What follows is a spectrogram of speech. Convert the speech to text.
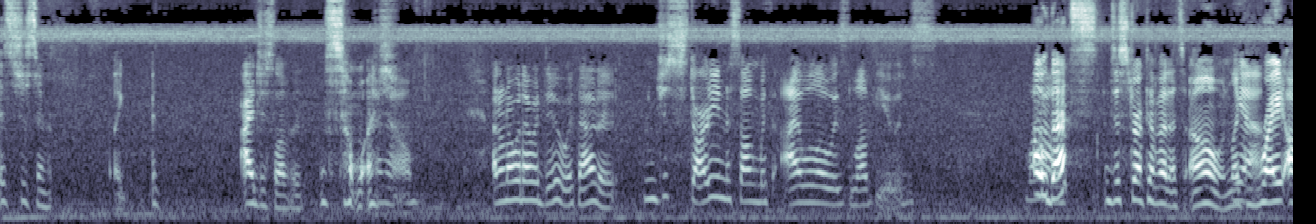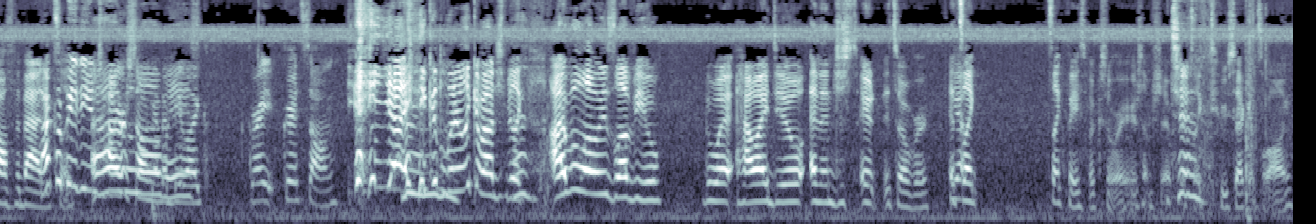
It's just in- Like, it, I just love it so much. I know. I don't know what I would do without it. I mean, just starting a song with "I will always love you" is. Oh, that's destructive on its own. Like Yeah. right off the bat. that it's could be the entire "I will song, and I'd be like, "Great, great song." yeah, he could literally come out and just be like, "I will always love you, the way how I do," and then just it, it's over. It's Yep. like it's like Facebook story or some shit. It's like two seconds long.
